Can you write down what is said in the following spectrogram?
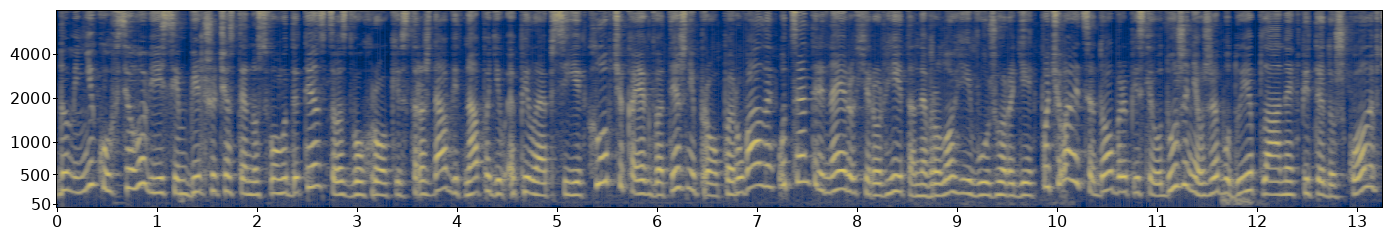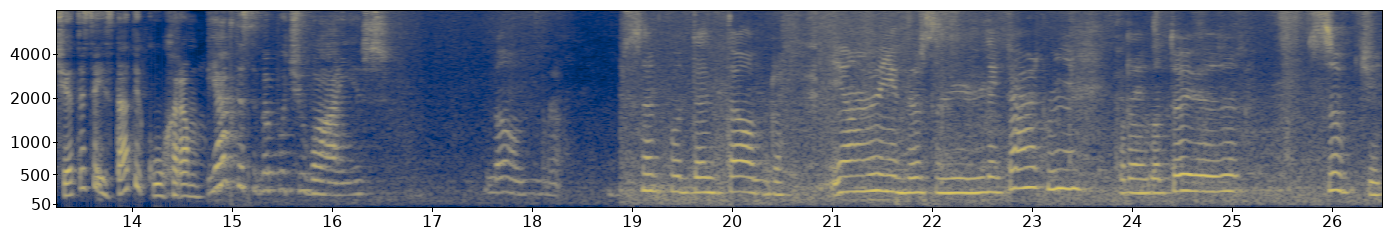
Домініку всього вісім. Більшу частину свого дитинства з двох років страждав від нападів епілепсії. Хлопчика як два тижні прооперували у центрі нейрохірургії та неврології в Ужгороді. Почувається добре після одужання. Вже будує плани піти до школи, вчитися і стати кухарем. Як ти себе почуваєш? Добре. Все буде добре. Я вийду з лікарні, приготую супчик.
